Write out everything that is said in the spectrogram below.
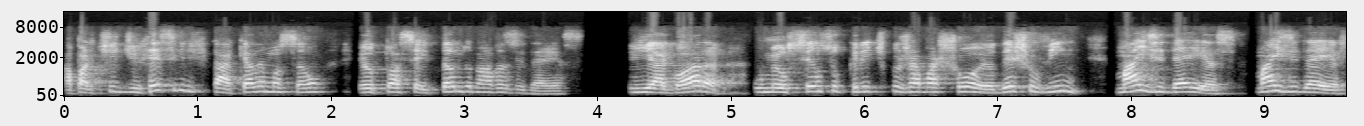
a partir de ressignificar aquela emoção, eu estou aceitando novas ideias. E agora o meu senso crítico já baixou. Eu deixo vir mais ideias, mais ideias.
